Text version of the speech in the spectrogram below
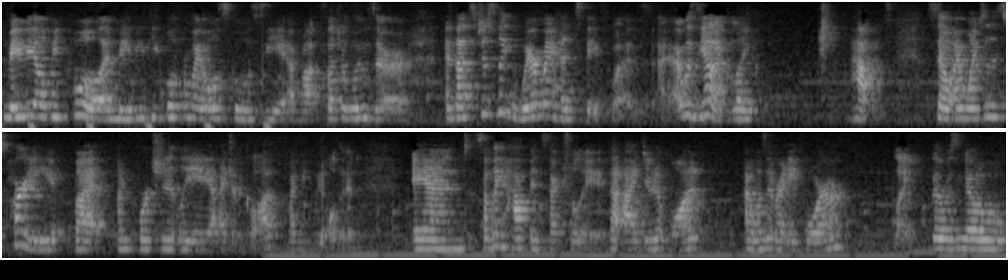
maybe I'll be cool and maybe people from my old school see I'm not such a loser. And that's just like where my headspace was. I, I was young, like happens. So I went to this party, but unfortunately I drank a lot. I mean, we all did. And something happened sexually that I didn't want, I wasn't ready for. Like there was no,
